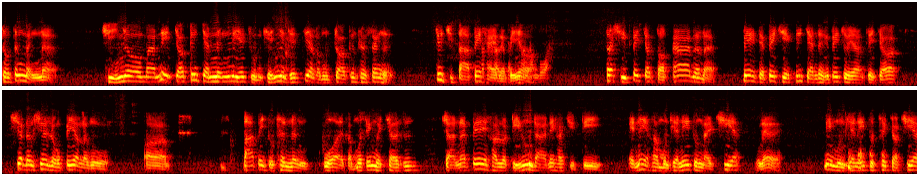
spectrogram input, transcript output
tu tơ mình nè chỉ nhớ mà nãy cho cái chân nâng này chuẩn khiến như thế tiếc là một cho cái thơ sinh rồi chứ chỉ ta bé hài là bé họ ta chỉ bé cho tỏ cá nữa nè bé thì bé chỉ cái chân nâng bé rồi thì cho xe đâu xe rồng bé là ngủ à ba bé tụ thân nâng của cả một cái người chờ chứ chả là bé họ là tỷ hùng đà này họ chỉ tỷ em này họ muốn thiên này tụ này chia nè này muốn thiên này tụ thấy cho chia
